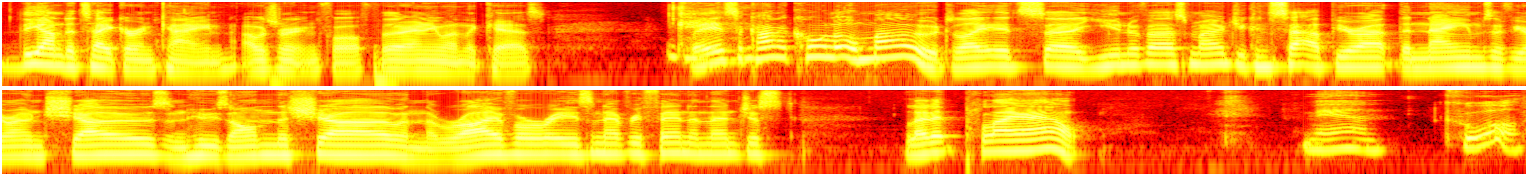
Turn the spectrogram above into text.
the Undertaker and Kane. I was rooting for for anyone that cares. But it's a kind of cool little mode. Like it's a universe mode. You can set up your uh, the names of your own shows and who's on the show and the rivalries and everything, and then just let it play out. man, cool.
